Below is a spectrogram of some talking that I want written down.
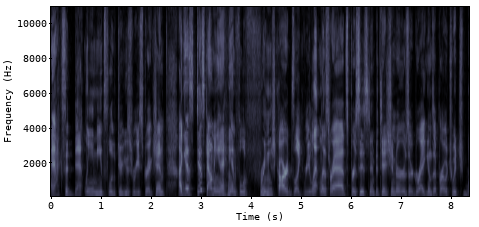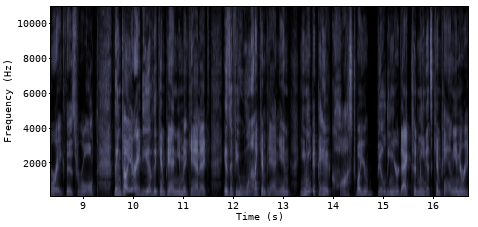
accidentally meets Lutri's restriction. I guess discounting a handful of fringe cards like Relentless Rats, Persistent Petitioners, or Dragon's Approach, which break this rule. The entire idea of the companion mechanic is if you want a companion, you need to pay a cost while you're building your deck to meet its companion restriction,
